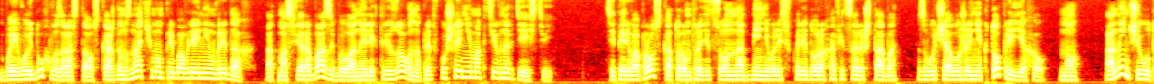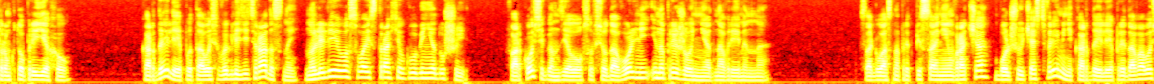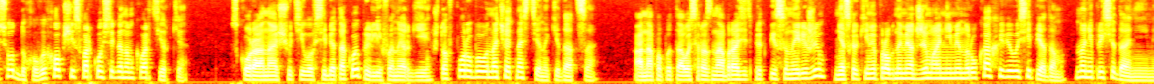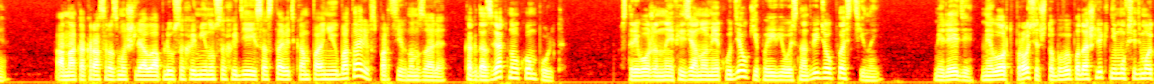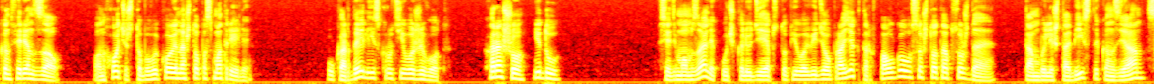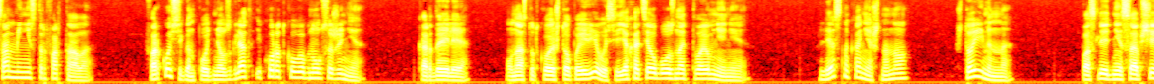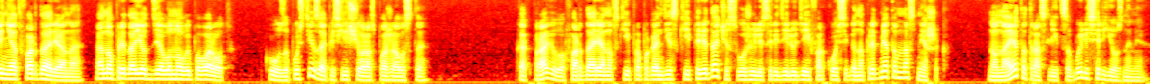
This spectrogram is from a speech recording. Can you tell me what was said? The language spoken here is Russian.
Боевой дух возрастал с каждым значимым прибавлением в рядах. Атмосфера базы была наэлектризована предвкушением активных действий. Теперь вопрос, которым традиционно обменивались в коридорах офицеры штаба, звучал уже не «кто приехал», но «а нынче утром кто приехал?». Корделия пыталась выглядеть радостной, но лелеяла свои страхи в глубине души. Фаркосиган делался все довольней и напряженней одновременно. Согласно предписаниям врача, большую часть времени Корделия предавалась отдыху в их общей с Фаркосиганом квартирке. Скоро она ощутила в себе такой прилив энергии, что впору было начать на стены кидаться. Она попыталась разнообразить предписанный режим несколькими пробными отжиманиями на руках и велосипедом, но не приседаниями. Она как раз размышляла о плюсах и минусах идеи составить компанию Батари в спортивном зале, когда звякнул компульт. Встревоженная физиономия куделки появилась над видеопластиной. «Миледи, милорд просит, чтобы вы подошли к нему в седьмой конференц-зал. Он хочет, чтобы вы кое на что посмотрели». У Корделии скрутило живот. «Хорошо, иду», в седьмом зале кучка людей обступила видеопроектор, в полголоса что-то обсуждая. Там были штабисты, Конзиан, сам министр Фортала. Фаркосиган поднял взгляд и коротко улыбнулся жене. «Корделия, у нас тут кое-что появилось, и я хотел бы узнать твое мнение». «Лестно, конечно, но...» «Что именно?» «Последнее сообщение от Фардариана. Оно придает делу новый поворот. Ку, запусти запись еще раз, пожалуйста». Как правило, фардариановские пропагандистские передачи служили среди людей Фаркосигана предметом насмешек. Но на этот раз лица были серьезными.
